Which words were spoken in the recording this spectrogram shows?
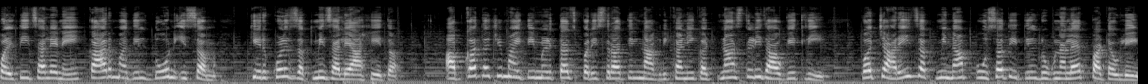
पलटी झाल्याने कारमधील दोन इसम किरकोळ जखमी झाले आहेत. अपघाताची माहिती मिळताच परिसरातील नागरिकांनी घटनास्थळी धाव घेतली व चारही जखमींना पुसद येथील रुग्णालयात पाठवले.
